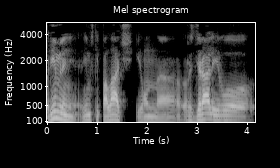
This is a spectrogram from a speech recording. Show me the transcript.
римляне, римский палач, и он э, раздирали его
